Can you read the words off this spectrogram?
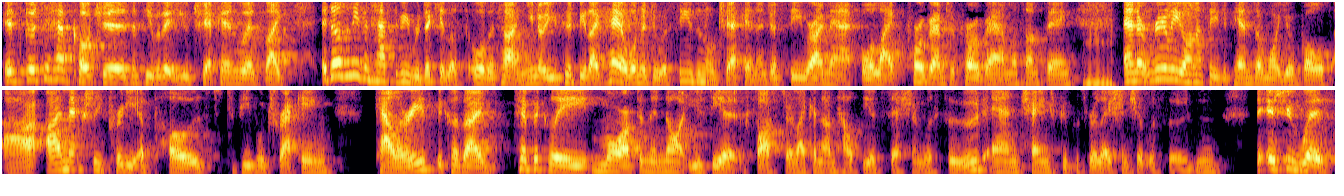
it's good to have coaches and people that you check in with. Like, it doesn't even have to be ridiculous all the time. You know, you could be like, hey, I want to do a seasonal check in and just see where I'm at, or like program to program or something. Mm-hmm. And it really honestly depends on what your goals are. I'm actually pretty opposed to people tracking calories because I typically, more often than not, you see it foster like an unhealthy obsession with food and change people's relationship with food. And the issue with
